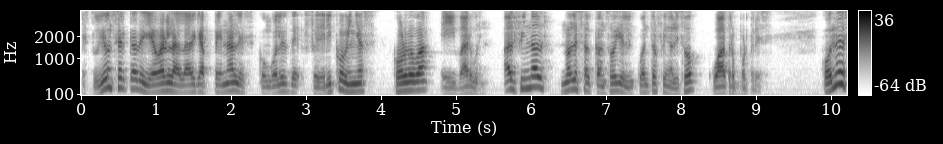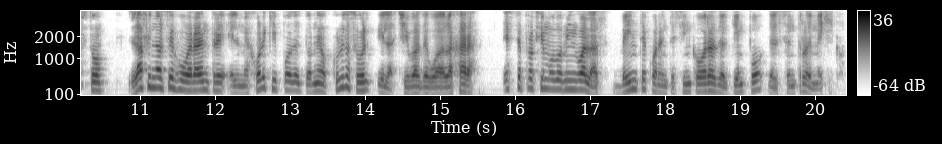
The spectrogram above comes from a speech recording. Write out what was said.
estuvieron cerca de llevar la larga penales con goles de Federico Viñas, Córdoba e Ibarwen. Al final no les alcanzó y el encuentro finalizó 4 por 3. Con esto, la final se jugará entre el mejor equipo del torneo Cruz Azul y las Chivas de Guadalajara, este próximo domingo a las 20:45 horas del tiempo del centro de México.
